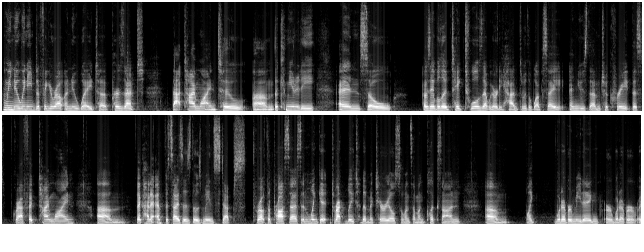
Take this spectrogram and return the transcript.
we knew we needed to figure out a new way to present that timeline to um, the community. And so I was able to take tools that we already had through the website and use them to create this graphic timeline um, that kind of emphasizes those main steps throughout the process and link it directly to the material. So when someone clicks on um, like whatever meeting or whatever uh,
